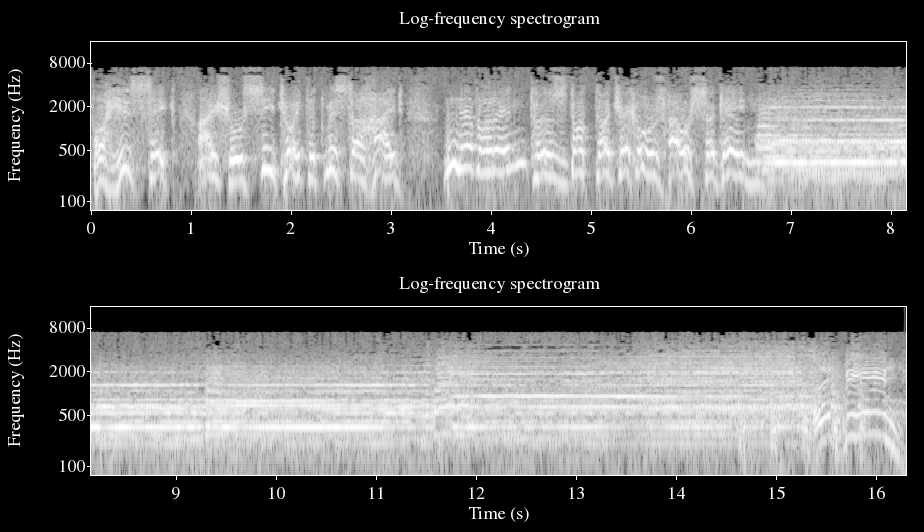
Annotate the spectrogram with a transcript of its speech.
For his sake, I shall see to it that Mr. Hyde never enters Dr. Jekyll's house again. Let me in!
